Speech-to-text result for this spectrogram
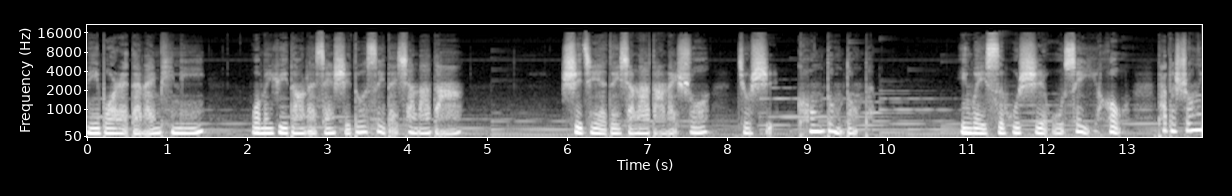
尼泊尔的兰皮尼。我们遇到了三十多岁的夏拉达。世界对夏拉达来说就是空洞洞的，因为似乎是五岁以后，她的双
